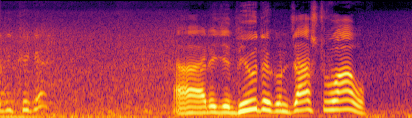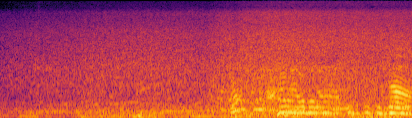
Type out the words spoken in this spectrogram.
এদিক থেকে। আর এই যে ভিউ দেখুন জাস্ট ওয়াও হ্যাঁ।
